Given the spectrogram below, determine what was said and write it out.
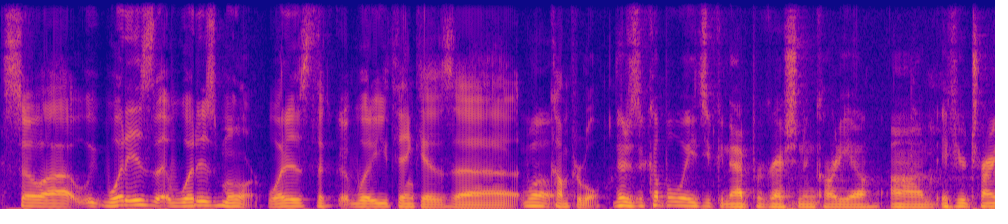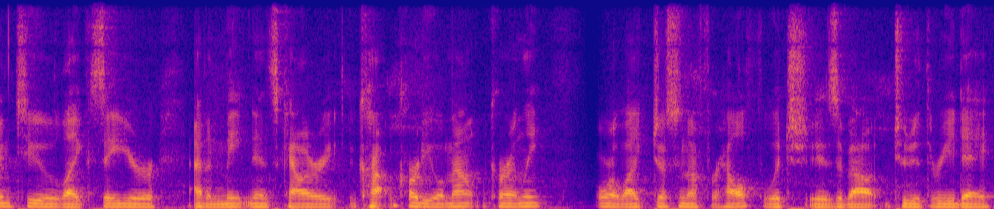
So, uh, what is what is more? What is the what do you think is uh, Well, comfortable? There's a couple ways you can add progression in cardio. Um, if you're trying to like say you're at a maintenance calorie ca- cardio amount currently, or like just enough for health, which is about two to three a day,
